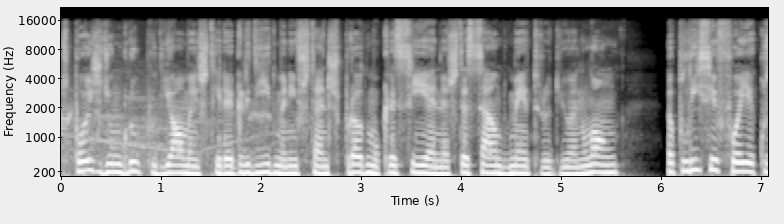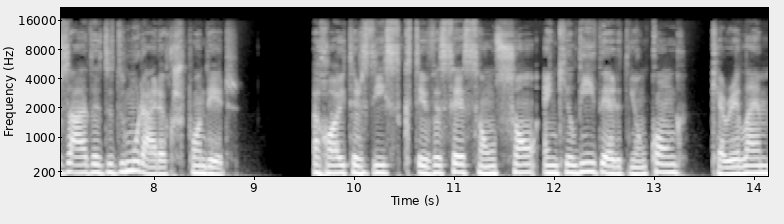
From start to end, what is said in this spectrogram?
Depois de um grupo de homens ter agredido manifestantes pró-democracia na estação de metro de Yuanlong, a polícia foi acusada de demorar a responder. A Reuters disse que teve acesso a um som em que a líder de Hong Kong, Carrie Lam,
